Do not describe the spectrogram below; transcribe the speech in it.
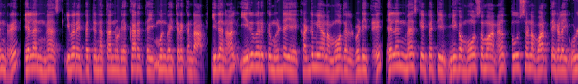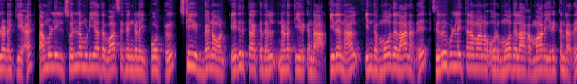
என்று எலன் மேஸ்க் இவரை பற்றின தன்னுடைய கருத்தை முன்வைத்திருக்கின்றார். இதனால் இருவருக்கும் இடையே கடுமையான மோதல் வெடித்து எலன் மேஸ்கை பற்றி மிக மோசமான தூசண வார்த்தைகளை உள்ளடக்கிய தமிழில் சொல்ல முடியாத வாசகங்களை போட்டு ஸ்டீவ் பெனோன் எதிர்த்தாக்குதல் நடத்தியிருக்கின்றார். இதனால் இந்த மோதலானது சிறுபிள்ளைத்தனமான ஒரு மோதலாக மாறி இருக்கின்றது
